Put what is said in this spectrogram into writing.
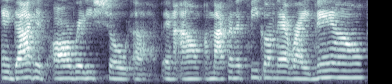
And God has already showed up. And I'm, not going to speak on that right now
